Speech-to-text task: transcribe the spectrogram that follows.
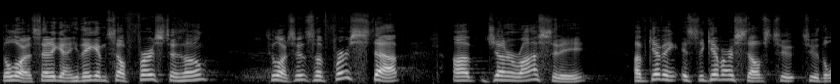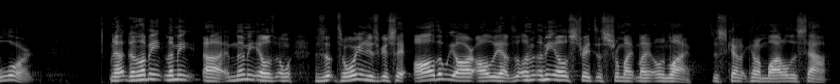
The Lord. Let's say it again. They gave themselves first to whom? To the Lord. So it's the first step of generosity, of giving, is to give ourselves to, to the Lord. Now, now let me let me uh, let me illustrate. So, so we're going to do is gonna say all that we are, all we have. So let, me, let me illustrate this from my, my own life. Just kind of kind of model this out.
